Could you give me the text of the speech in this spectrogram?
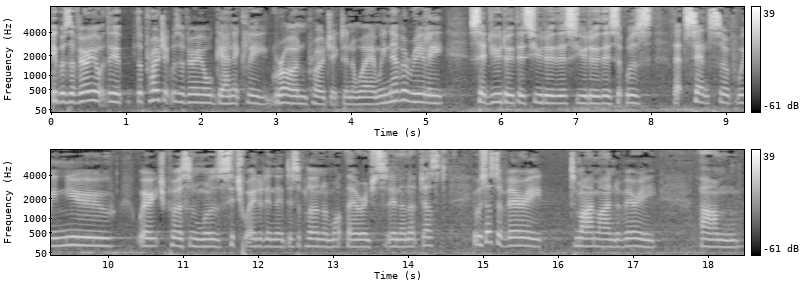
it was a very the the project was a very organically grown project in a way, and we never really said you do this, you do this, you do this. It was that sense of we knew where each person was situated in their discipline and what they were interested in, and it just it was just a very, to my mind, a very um,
